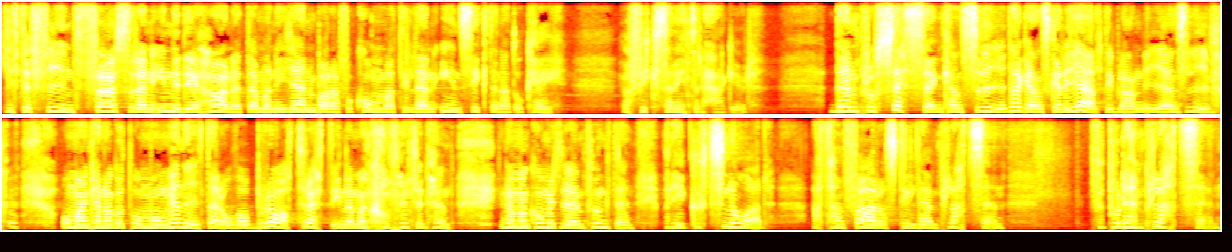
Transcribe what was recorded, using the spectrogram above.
lite fint föser en in i det hörnet där man igen bara får komma till den insikten att okej, okay, jag fixar inte det här Gud. Den processen kan svida ganska rejält ibland i ens liv. Och man kan ha gått på många nitar och vara bra trött innan man kommer till den, innan man kommer till den punkten. Men det är Guds nåd att han för oss till den platsen. För på den platsen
